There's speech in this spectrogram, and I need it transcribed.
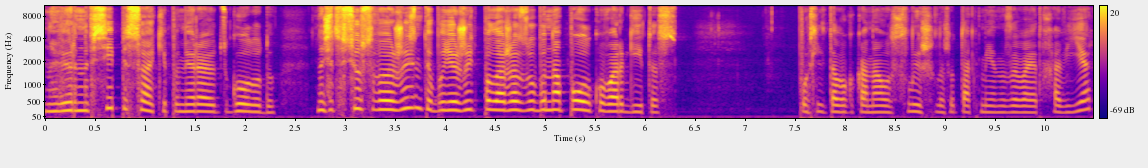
«Наверное, все писаки помирают с голоду. Значит, всю свою жизнь ты будешь жить, положа зубы на полку, Варгитас». После того, как она услышала, что так меня называет Хавьер,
